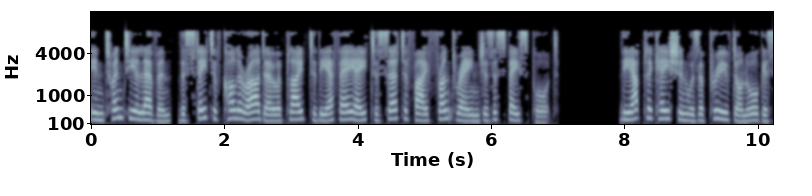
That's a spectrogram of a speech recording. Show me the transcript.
In 2011, the state of Colorado applied to the FAA to certify Front Range as a spaceport. The application was approved on August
